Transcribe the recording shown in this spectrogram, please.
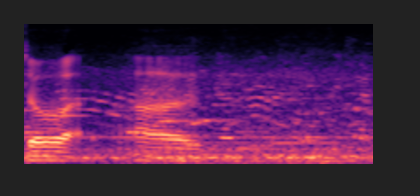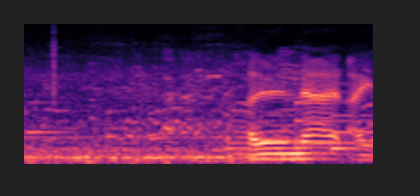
So, uh, other than that, I,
